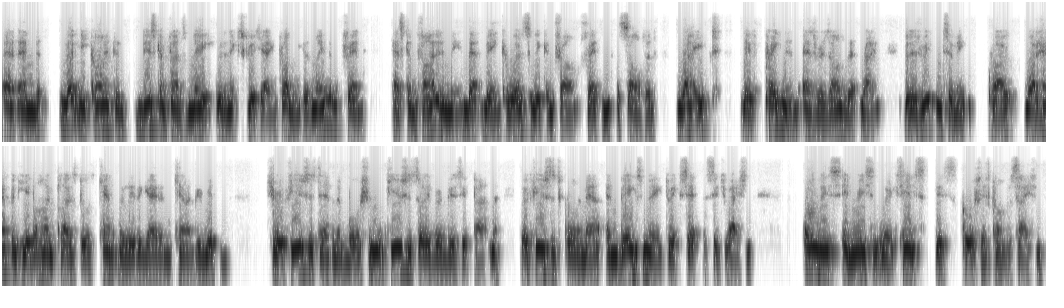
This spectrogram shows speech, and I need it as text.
And, and let me comment that this confronts me with an excruciating problem because my intimate friend has confided in me about being coercively controlled, threatened, assaulted, raped, left pregnant as a result of that rape but has written to me, quote, what happened here behind closed doors cannot be litigated and cannot be written. She refuses to have an abortion, refuses to leave her abusive partner, refuses to call him out, and begs me to accept the situation. All this in recent weeks, hence this cautious conversation.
